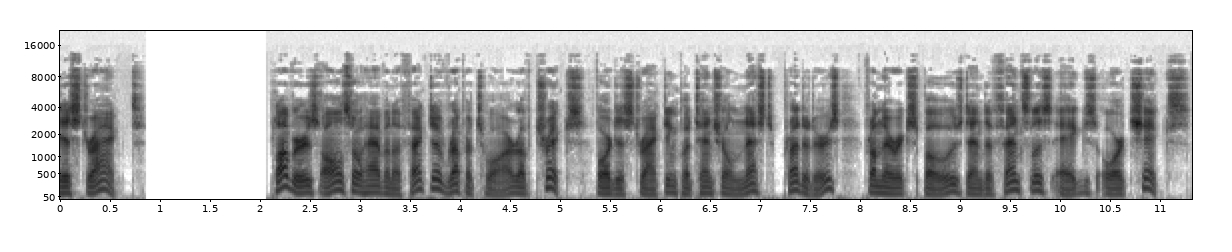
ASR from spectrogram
Distract. Plovers also have an effective repertoire of tricks for distracting potential nest predators from their exposed and defenseless eggs or chicks.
